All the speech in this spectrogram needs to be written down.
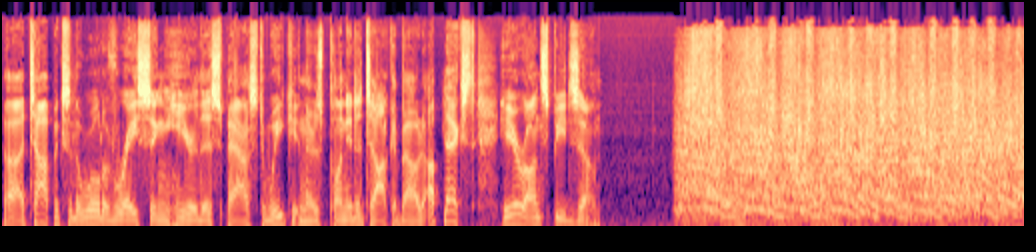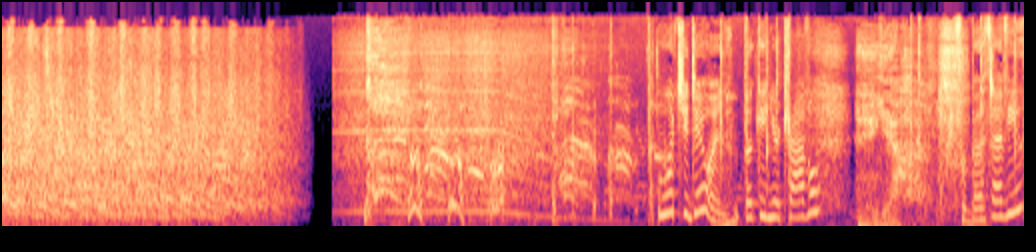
uh, topics in the world of racing here this past week, and there's plenty to talk about. Up next, here on Speed Zone. What you doing? Booking your travel? Yeah. For both of you?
